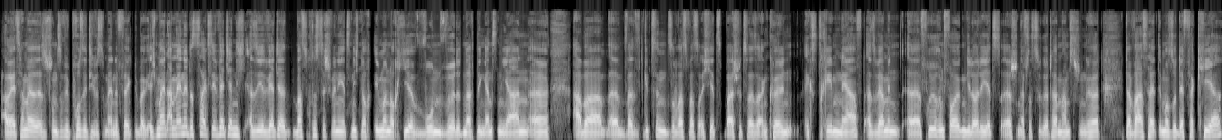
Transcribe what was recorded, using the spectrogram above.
aber jetzt haben wir schon so viel Positives im Endeffekt über. Ich meine, am Ende des Tages, ihr werdet ja nicht, also ihr werdet ja masochistisch, wenn ihr jetzt nicht noch immer noch hier wohnen würdet nach den ganzen Jahren. Äh, aber äh, was, gibt's denn sowas, was euch jetzt beispielsweise an Köln extrem nervt? Also wir haben in äh, früheren Folgen, die Leute jetzt äh, schon öfters zugehört haben, haben es schon gehört. Da war es halt immer so der Verkehr.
